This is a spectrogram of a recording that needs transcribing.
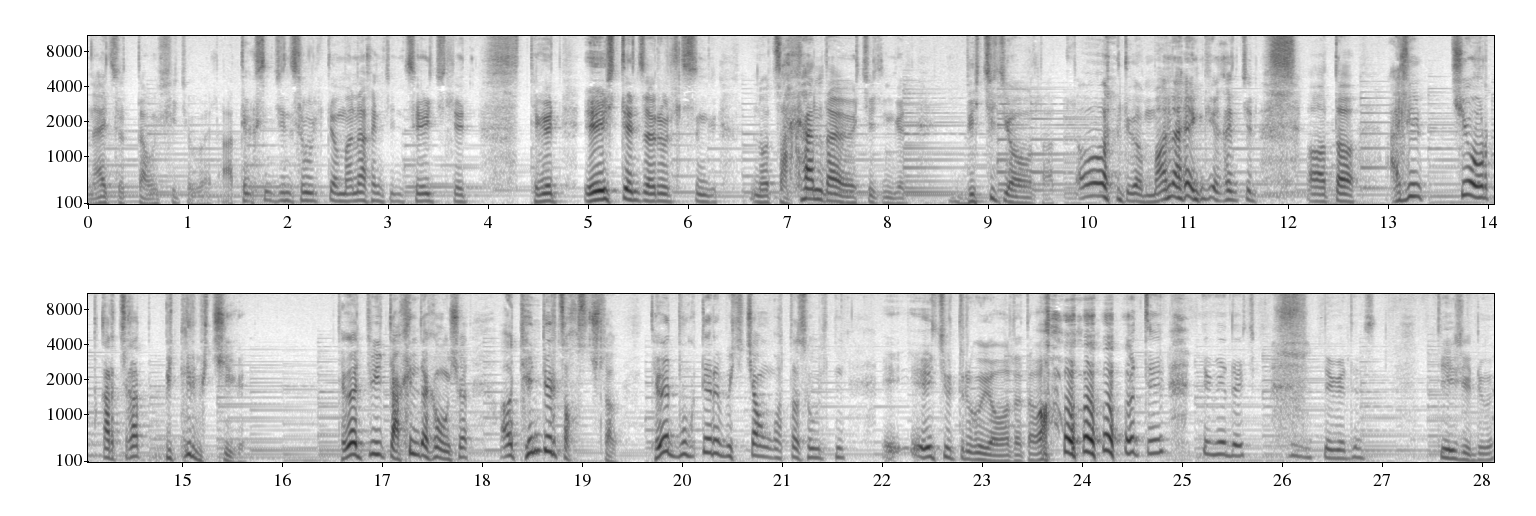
найзуудаа уншиж өгөөл. А тэгсэн чинь сүүлдээ манайхан чинь цээжлээд тэгээд ээжтэй зориулсан нөө захаандаа өчиж ингээд бичиж явуулаад. Оо тэгээ манай ангийнхан чинь одоо али чи урд гарч гад бид нар бичье гэх Тэгээд би дахин дахин уншаад а тэн дээр зогсчлоо. Тэгээд бүгдээрээ бичиж ангуудаа сүлд нь ээжүүд рүү явуулаад байгаа. Тий. Тэгээд ээж. Тэгээд ээж. Тийш үү.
